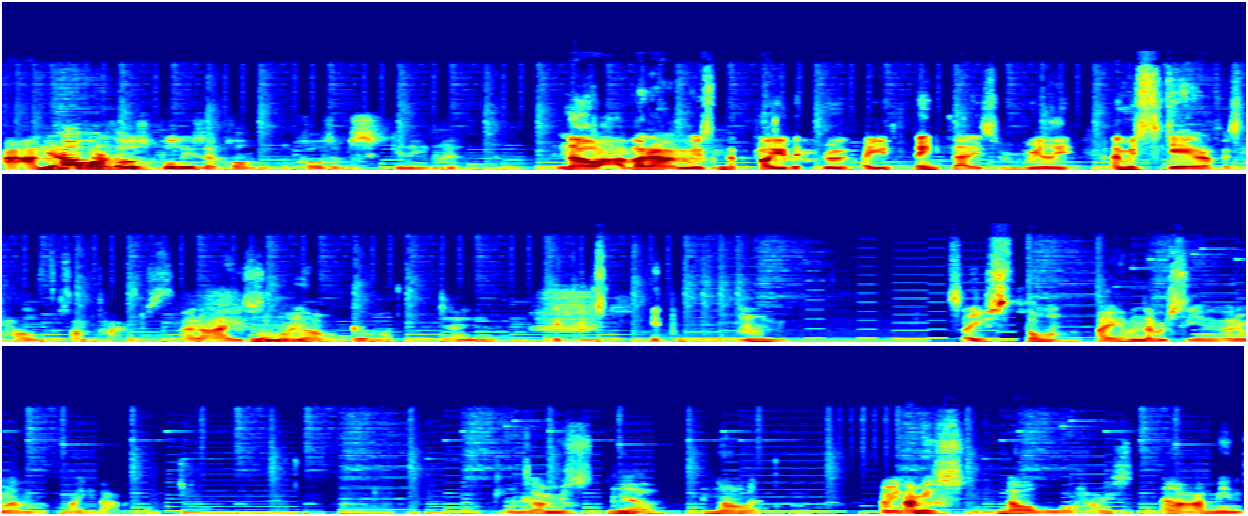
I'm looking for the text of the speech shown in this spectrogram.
I, I'm You're not one of those bullies that call him, that calls him skinny, right? No, but I'm just gonna tell you the truth. I used to think that is really. I'm just scared of his health sometimes. I don't. I used Oh my no. god, dang. It's it. Mm. So I just don't. I have never seen anyone like that before. I mean, I'm just yeah. no. I mean, I'm just no. I'm just no. I mean,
